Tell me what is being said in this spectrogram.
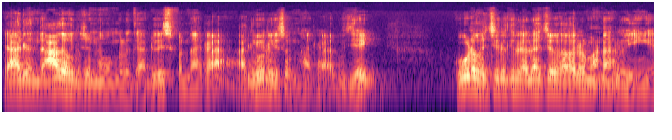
யார் இந்த ஆதவர்ஜன் உங்களுக்கு அட்வைஸ் பண்ணாரா? அறிவுரை சொன்னாரா? விஜய்? கூட வச்சிருக்கிற எல்லாச்சும் விவரமான ஆள் வைங்க.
